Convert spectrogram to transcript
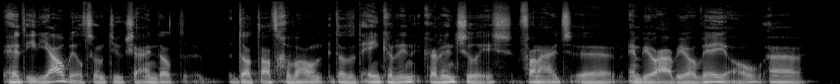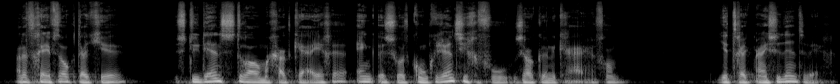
Het ideaalbeeld zou natuurlijk zijn dat dat, dat gewoon dat het één credential is vanuit uh, MBO, HBO, WO. Uh, maar dat geeft ook dat je studentstromen gaat krijgen en een soort concurrentiegevoel zou kunnen krijgen van je trekt mijn studenten weg.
